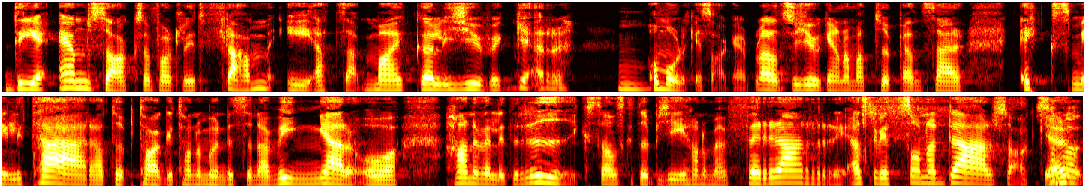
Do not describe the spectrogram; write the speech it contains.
det är en sak som folk lyfter fram är att här, Michael ljuger Mm. om olika saker. Bland annat så ljuger han om att typ en så ex-militär har typ tagit honom under sina vingar och han är väldigt rik så han ska typ ge honom en Ferrari. Alltså du vet sådana där saker. Såna,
